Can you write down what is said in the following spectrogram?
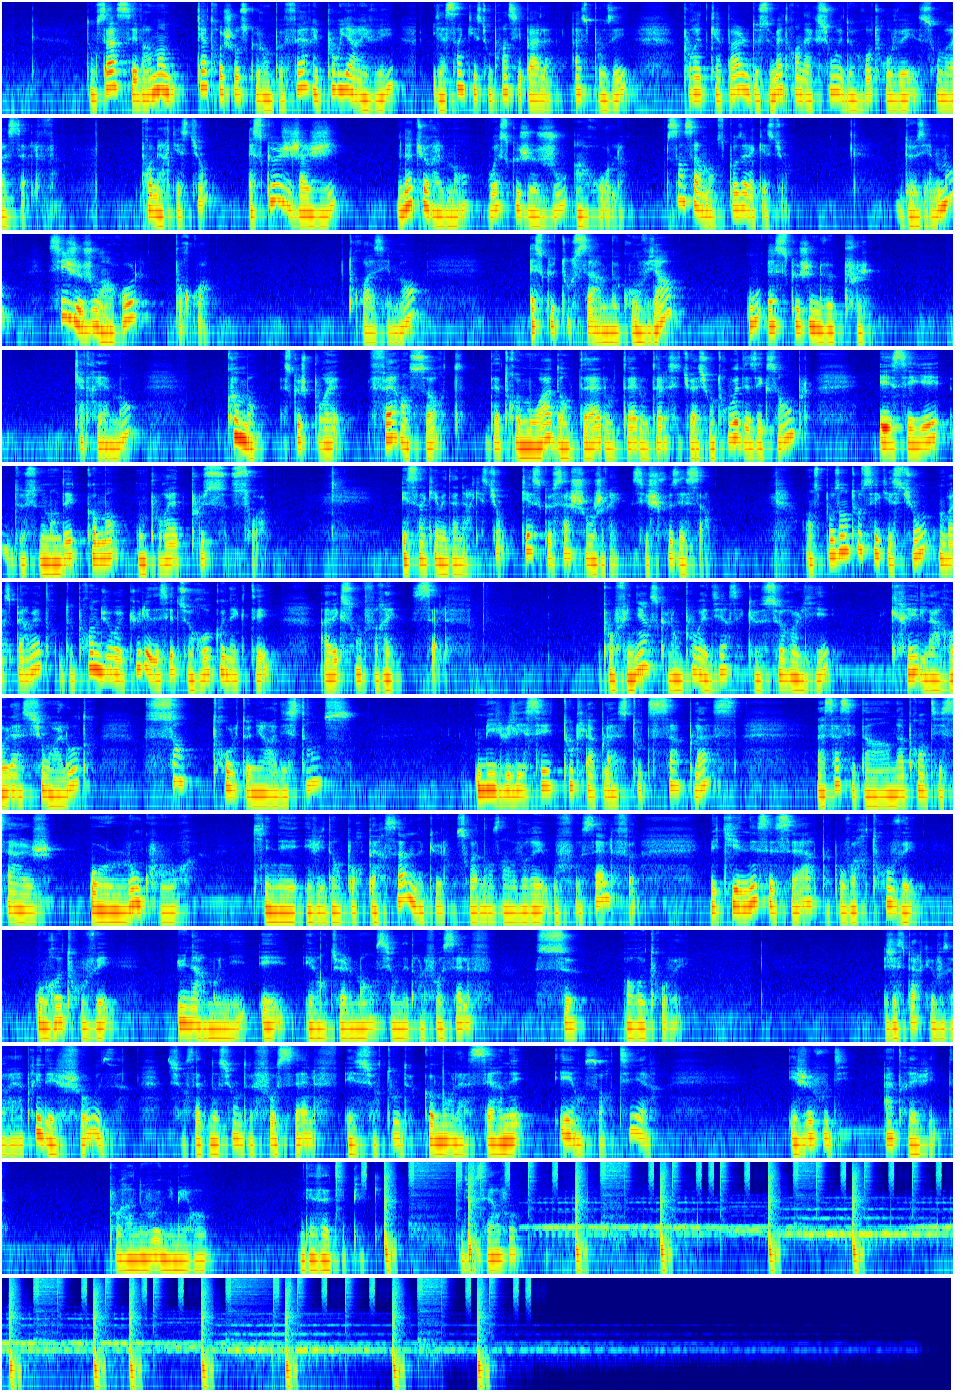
Donc ça, c'est vraiment quatre choses que l'on peut faire et pour y arriver, il y a cinq questions principales à se poser pour être capable de se mettre en action et de retrouver son vrai self. Première question, est-ce que j'agis naturellement, où est-ce que je joue un rôle? Sincèrement, se poser la question. Deuxièmement, si je joue un rôle, pourquoi? Troisièmement, est-ce que tout ça me convient ou est-ce que je ne veux plus? Quatrièmement, comment est-ce que je pourrais faire en sorte d'être moi dans telle ou telle ou telle situation Trouver des exemples et essayer de se demander comment on pourrait être plus soi. Et cinquième et dernière question, qu'est-ce que ça changerait si je faisais ça? En se posant toutes ces questions, on va se permettre de prendre du recul et d'essayer de se reconnecter avec son vrai self. Pour finir, ce que l'on pourrait dire, c'est que se relier, créer de la relation à l'autre sans trop le tenir à distance, mais lui laisser toute la place, toute sa place, ah, ça c'est un apprentissage au long cours qui n'est évident pour personne, que l'on soit dans un vrai ou faux self, mais qui est nécessaire pour pouvoir trouver ou retrouver une harmonie et éventuellement, si on est dans le faux self, se retrouver. J'espère que vous aurez appris des choses sur cette notion de faux self et surtout de comment la cerner et en sortir. Et je vous dis à très vite pour un nouveau numéro des atypiques du cerveau.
